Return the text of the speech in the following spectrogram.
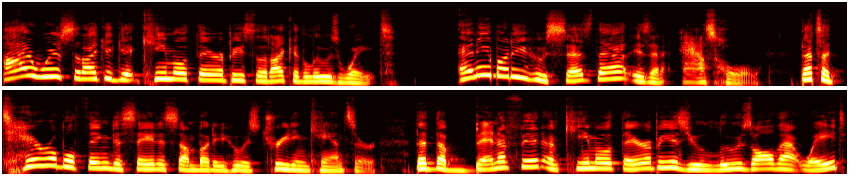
I wish that I could get chemotherapy so that I could lose weight. Anybody who says that is an asshole. That's a terrible thing to say to somebody who is treating cancer. That the benefit of chemotherapy is you lose all that weight.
